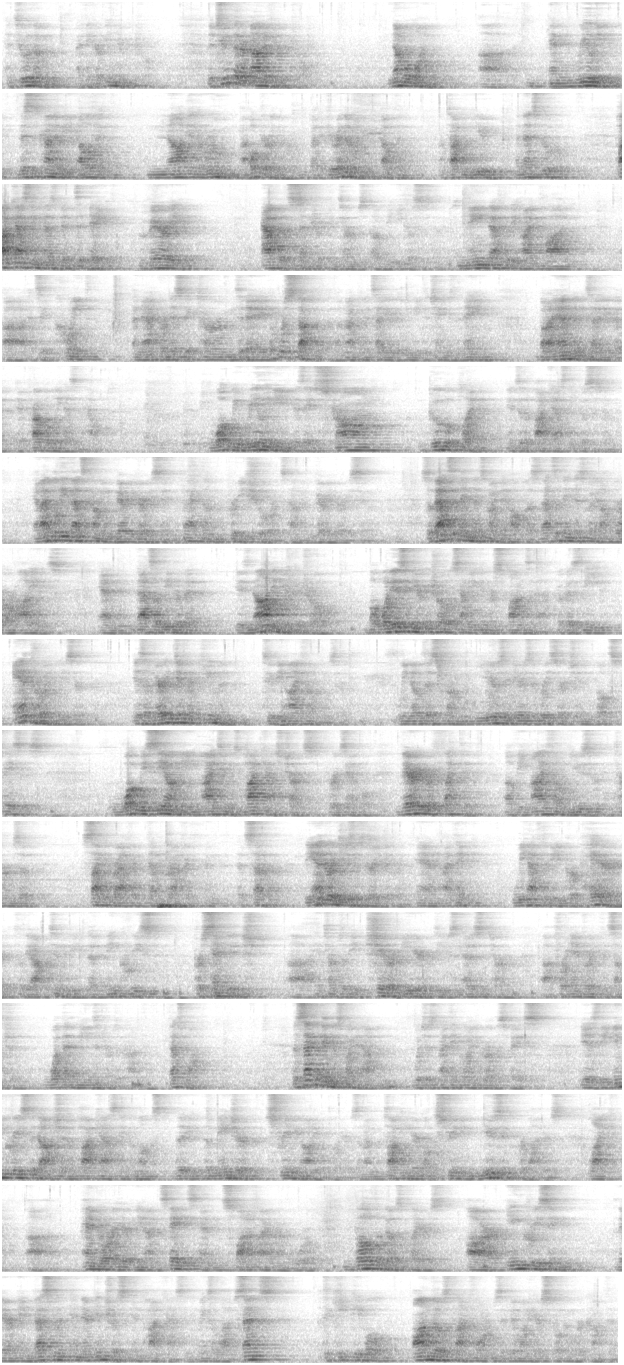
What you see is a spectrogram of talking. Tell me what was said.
and two of them, I think, are in your control. The two that are out of your control, number one, uh, and really, this is kind of the elephant not in the room. I hope they're in the room, but if you're in the room, elephant, talking to you, and that's Google. Podcasting has been to date very Apple centric in terms of the ecosystem. It's named after the iPod. Uh, it's a quaint, anachronistic term today, but we're stuck with it. I'm not going to tell you that we need to change the name, but I am going to tell you that it probably hasn't helped. What we really need is a strong Google Play into the podcast ecosystem. And I believe that's coming very, very soon. In fact, I'm pretty sure it's coming very, very soon. So that's the thing that's going to help us. That's the thing that's going to help grow our audience. And that's a lever that is not in your control. But what is in your control is how you can respond to that. Because the Android user is a very different human to the iPhone user. We know this from years and years of research in both spaces. What we see on the iTunes podcast charts, for example, very reflective of the iPhone user in terms of psychographic, demographic, and etc. The Android user is very different, and I think we have to be prepared for the opportunity that an increased percentage uh, in terms of the share of ear, to use an Edison term, uh, for Android consumption, what that means in terms of content. That's one. The second thing that's going to happen, which is, I think, going to grow the space, is the increased adoption of podcasting amongst the, the major streaming audio players. And I'm talking here about the streaming music providers like uh, Pandora here in the United States and Spotify around the world. Both of those players are increasing their investment and their interest in podcasting. It makes a lot of sense to keep people on those platforms if they want to hear spoken word content.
